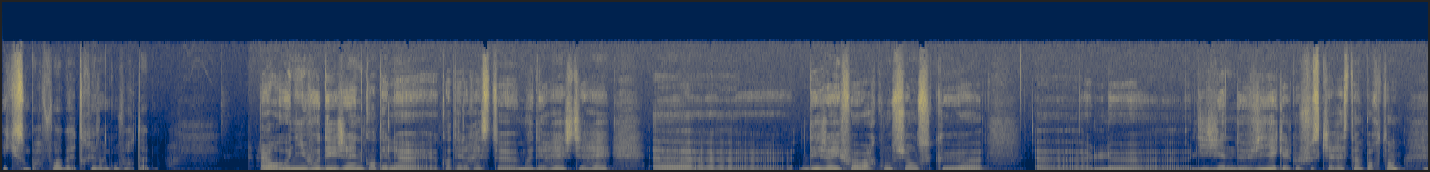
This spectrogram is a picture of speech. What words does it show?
et qui sont parfois bah, très inconfortables? Alors au niveau des gènes, quand elles, euh, quand elles restent modérées, je dirais, euh, déjà il faut avoir conscience que euh, l'hygiène de vie est quelque chose qui reste important, mm.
